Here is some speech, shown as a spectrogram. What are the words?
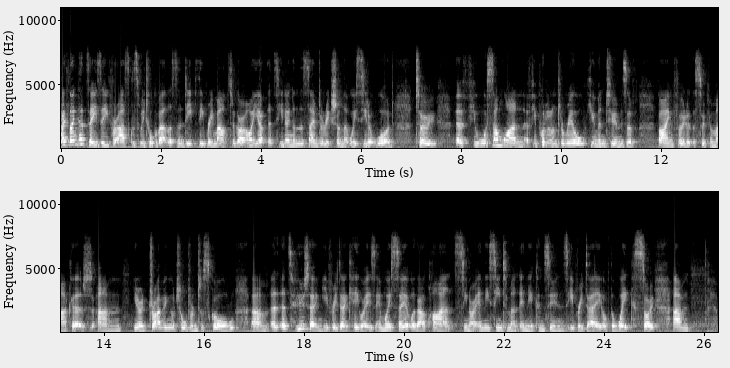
I think it's easy for us because we talk about this in depth every month to go, oh, yep, it's heading in the same direction that we said it would. To if you're someone, if you put it into real human terms of buying food at the supermarket, um, you know, driving your children to school. Um, it, it's hurting everyday Kiwis, and we see it with our clients, you know, and their sentiment and their concerns every day of the week. So, um,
